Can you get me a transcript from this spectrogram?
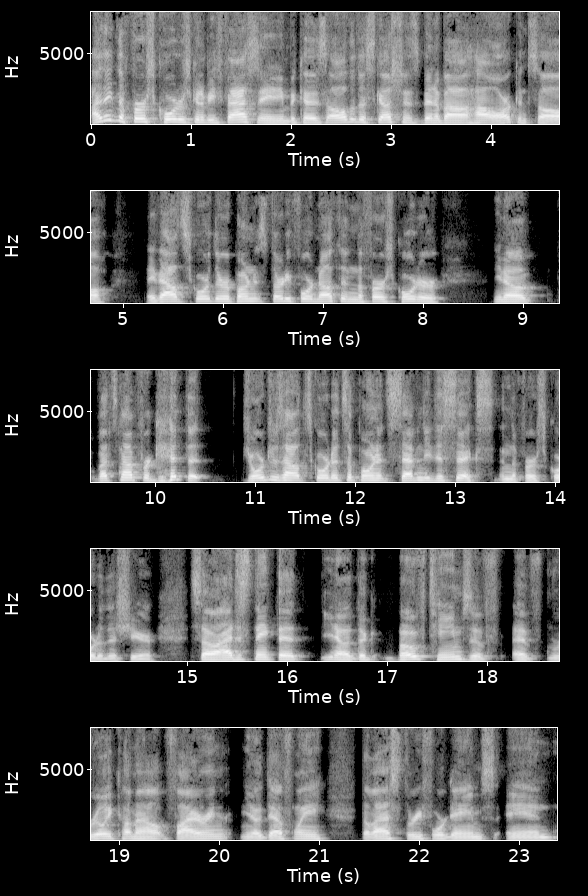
I think the first quarter is going to be fascinating because all the discussion has been about how Arkansas they've outscored their opponents 34 nothing in the first quarter. You know, let's not forget that Georgia's outscored its opponents 70 to 6 in the first quarter this year. So I just think that, you know, the both teams have have really come out firing, you know, definitely the last three, four games. And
